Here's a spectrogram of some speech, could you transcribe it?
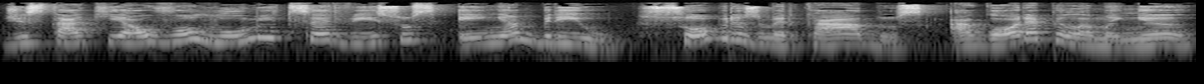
destaque ao volume de serviços em abril. Sobre os mercados, agora pela manhã,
